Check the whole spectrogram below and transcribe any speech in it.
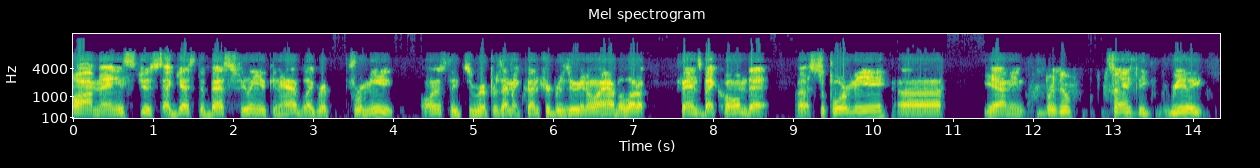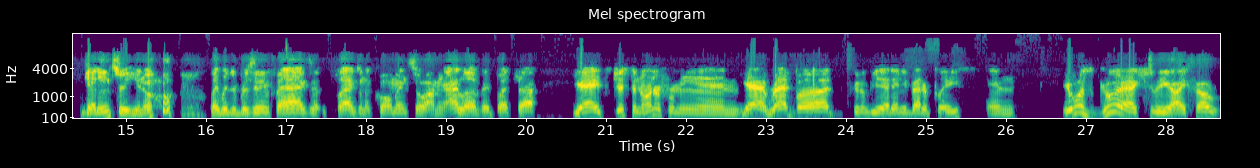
Oh man, it's just I guess the best feeling you can have. Like rep- for me, honestly, to represent my country, Brazil. You know, I have a lot of fans back home that uh, support me. Uh, yeah, I mean, Brazil fans they really get into it. You know, like with the Brazilian flags, flags on the comments. So I mean, I love it. But uh, yeah, it's just an honor for me. And yeah, RedBud couldn't be at any better place. And it was good actually. I felt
